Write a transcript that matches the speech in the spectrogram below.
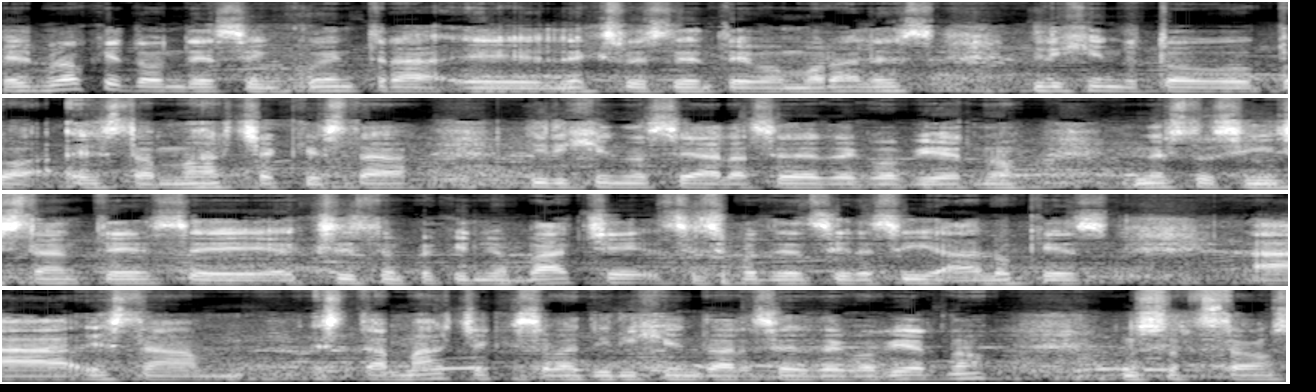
el bloque donde se encuentra el expresidente Evo Morales dirigiendo toda esta marcha que está dirigiéndose a la sede de gobierno. En estos instantes eh, existe un pequeño bache, si se puede decir así, a lo que es a esta, esta marcha que se va dirigiendo a la sede de gobierno. Nosotros estamos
